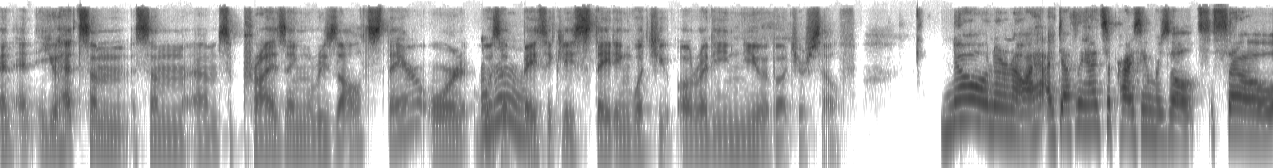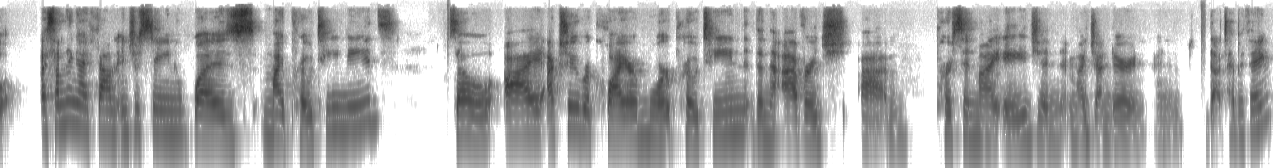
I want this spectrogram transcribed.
And and you had some some um, surprising results there, or was mm-hmm. it basically stating what you already knew about yourself? No, no, no, no. I, I definitely had surprising results. So uh, something I found interesting was my protein needs. So I actually require more protein than the average um, person my age and my gender and, and that type of thing.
